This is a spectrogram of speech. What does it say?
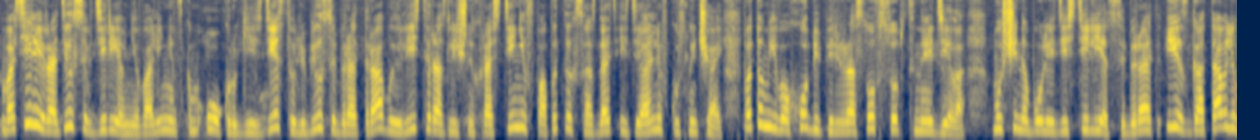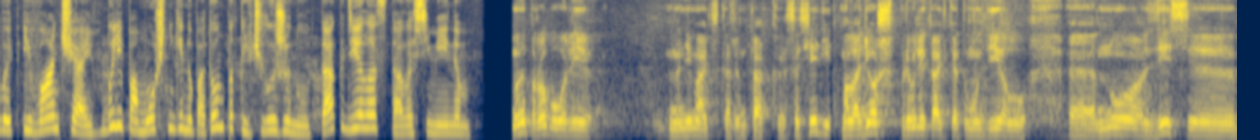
Василий родился в деревне в Оленинском округе и с детства любил собирать травы и листья различных растений в попытках создать идеальный вкусный чай. Потом его хобби переросло в собственное дело. Мужчина более 10 лет собирает и изготавливает Иван-чай. Были помощники, но потом подключил жену. Так дело стало семейным. Мы пробовали нанимать, скажем так, соседей, молодежь привлекать к этому делу, э, но здесь э,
